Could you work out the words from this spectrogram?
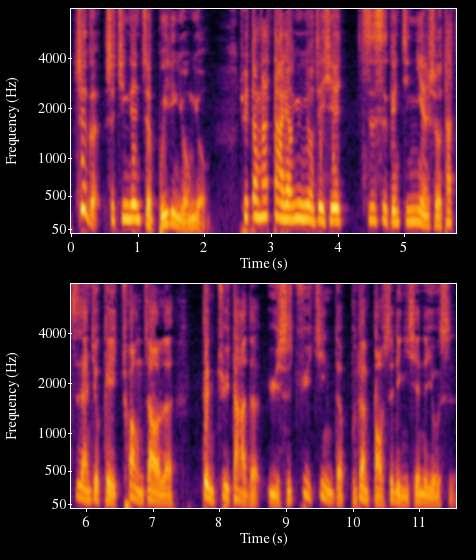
这个是竞争者不一定拥有。所以，当他大量运用这些知识跟经验的时候，他自然就可以创造了。”更巨大的与时俱进的不断保持领先的优势。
